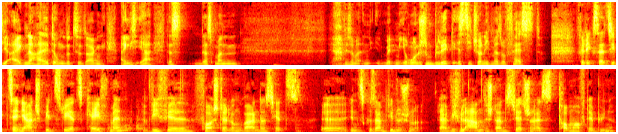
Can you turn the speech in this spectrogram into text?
die eigene Haltung sozusagen, eigentlich eher, dass, dass man ja, wie soll man, mit einem ironischen Blick ist die schon nicht mehr so fest. Felix, seit 17 Jahren spielst du jetzt Caveman. Wie viele Vorstellungen waren das jetzt äh, insgesamt, die du schon, ja, wie viele Abende standest du jetzt schon als Tom auf der Bühne?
